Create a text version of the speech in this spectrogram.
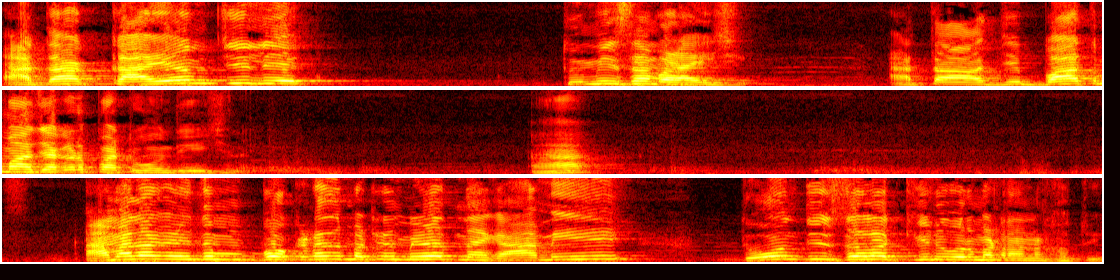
आता कायमची लेख तुम्ही सांभाळायची. आता अजिबात माझ्याकडे पाठवून द्यायची नाही. हा? आम्हाला इथं बोकड्याचं मटण मिळत नाही का? आम्ही दोन दिवसाला किलोवर मटण खातोय.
